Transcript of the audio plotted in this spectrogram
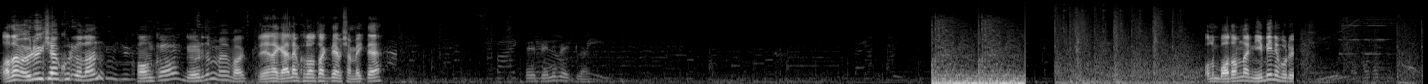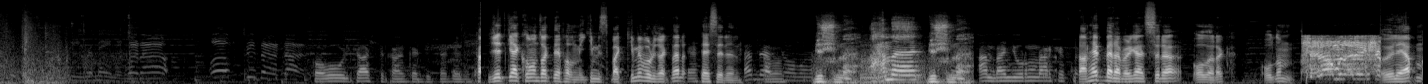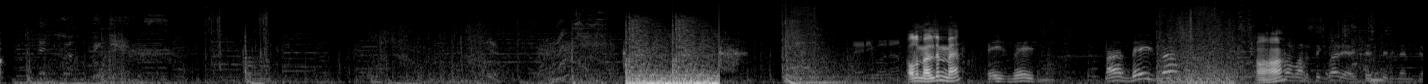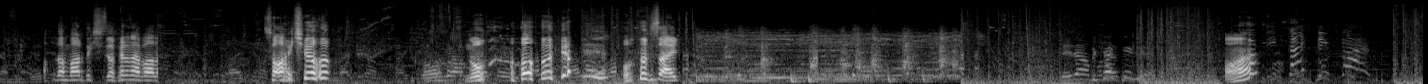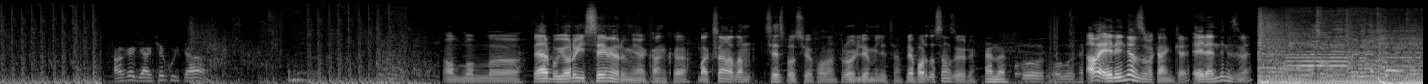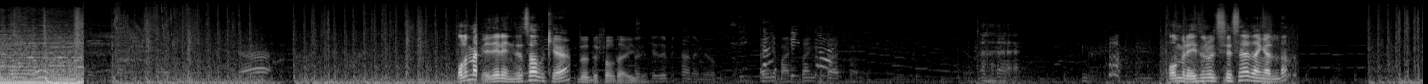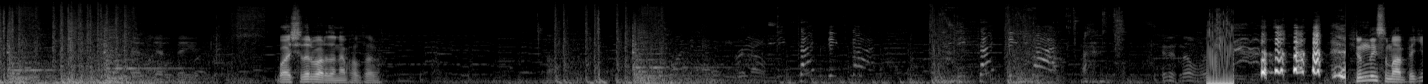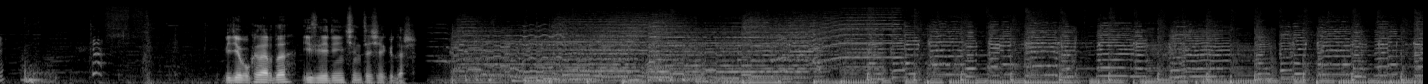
Adam ölüyken kuruyor lan. Kanka gördün mü bak. Reyna geldim klon taklidi yapacağım bekle. e, beni bekle. Oğlum bu adamlar niye beni vuruyor? Açtı kanka dikkat edin. Jet gel klon taklidi yapalım ikimiz. Bak kimi vuracaklar test edelim. Tamam. Düşme. Ahmet düşme. Tamam ben yorunun arkasına. Tamam hep beraber gel sıra olarak. Oğlum. Öyle yapma. Oğlum öldüm ben. Base base. Ha base lan. Aha. Adam artık var ya ses elinden bir anlıyor. Adam artık şizofrene bağlı. Sakin olun. Ne oluyor? Oğlum sakin. Bıçak geliyor. Aha. Kanka gerçek ulti ha. Allah Allah. Ver bu yoru hiç sevmiyorum ya kanka. Baksana adam ses basıyor falan. Trollüyor milleti. Reportlasanız yoru. Hemen. Olur olur. Ama eğleniyorsunuz mu kanka? Eğlendiniz mi? Oğlum ben... Beyler elinize sağlık ya. Dur dur daha easy. Herkese bir tane mi yoksa? Bence başlangıçta açmadım. Oğlum Raze'in ulti sesi nereden geldi lan? Bu açılır bu arada ne yapalım tabi. Şunu duysun abi peki. Video bu kadar da izlediğin için teşekkürler.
